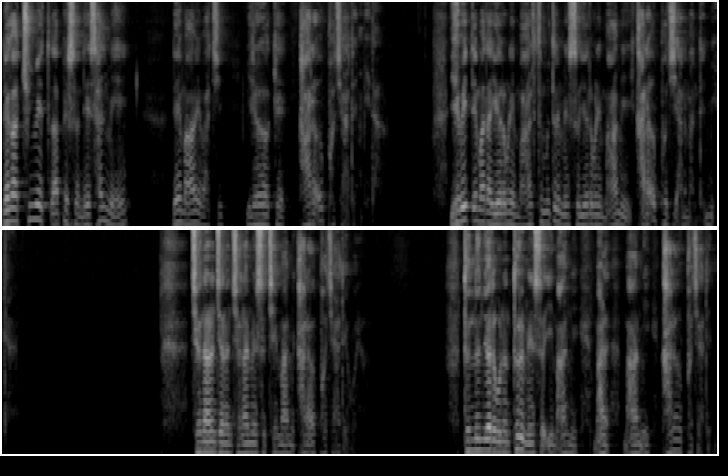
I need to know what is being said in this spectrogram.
내가 주님의 뜻 앞에서 내 삶에 내 마음의 밭이 이렇게 갈아엎어져야 됩니다. 예배 때마다 여러분의 말씀을 들으면서 여러분의 마음이 갈아엎어지지 않으면 안 됩니다. 전하는 저는 전하면서 제 마음이 갈아엎어져야 되고요. 듣는 여러분은 들으면서 이 마음이 말 마음이 갈아엎어져야 됩니다.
